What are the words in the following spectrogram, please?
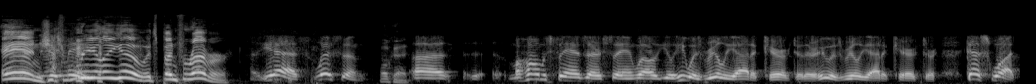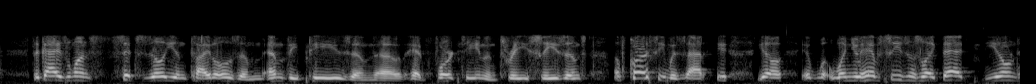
Ange, it's really you. It's been forever. yes. Listen, Okay. uh, Mahomes fans are saying, "Well, you know, he was really out of character there. He was really out of character." Guess what? The guy's won six zillion titles and MVPs and uh, had 14 and three seasons. Of course, he was that. He, you know, it, when you have seasons like that, you don't.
